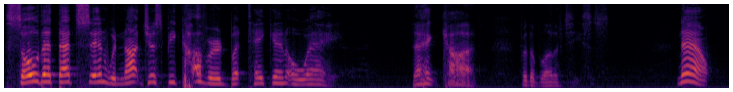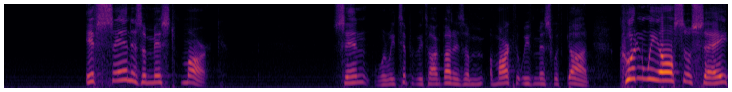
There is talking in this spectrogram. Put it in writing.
so that that sin would not just be covered but taken away. Thank God for the blood of Jesus. Now, if sin is a missed mark, sin, when we typically talk about it, is a, a mark that we've missed with God. couldn't we also say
